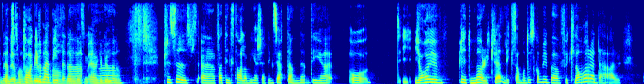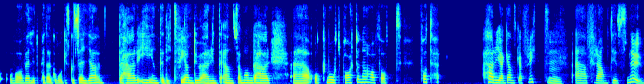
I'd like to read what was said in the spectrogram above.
vem, vem som har tagit bilden. de här bilderna. Ja, vem det som äger bilderna. Precis, eh, för att inte tala om ersättningsrätten. Det, och jag har ju blivit mörkrädd liksom och då ska man ju behöva förklara det här och vara väldigt pedagogisk och säga det här är inte ditt fel, du är inte ensam om det här. Eh, och motparterna har fått, fått härja ganska fritt mm. äh, fram tills nu.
